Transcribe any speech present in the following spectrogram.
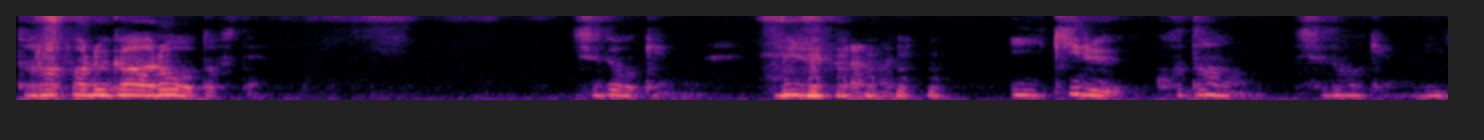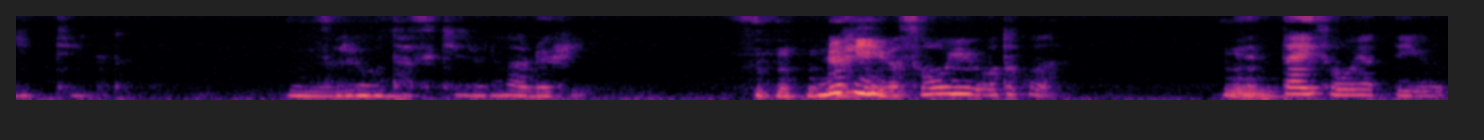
トラファルガーローとして主導権をね自らの生きることの主導権を握っていくと。それを助けるのがルフィ。ルフィはそういう男だ。うん。絶対そうやって言う、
